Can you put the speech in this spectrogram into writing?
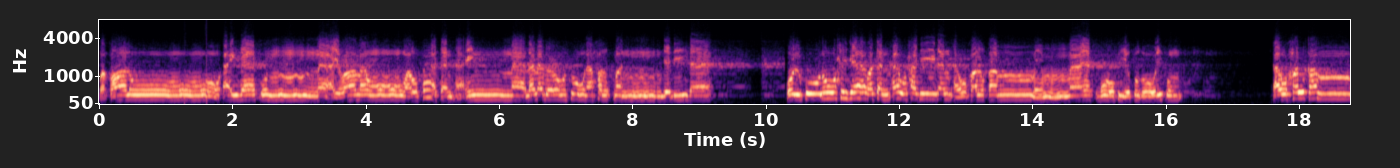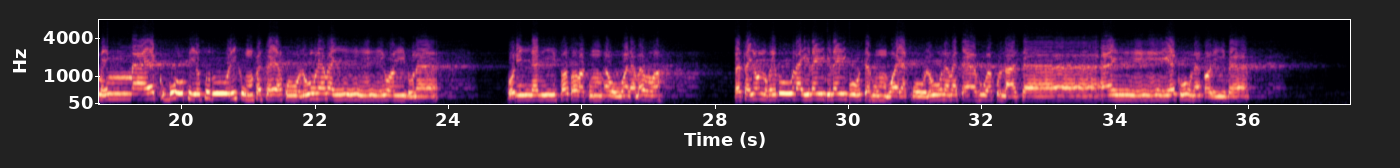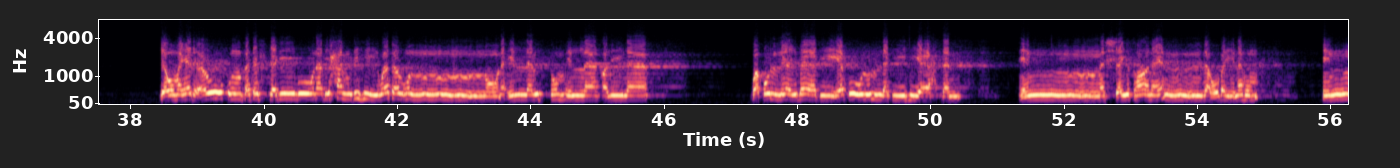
وقالوا أئذا كنا عظاما ورفاتا أئنا لمبعوثون خلقا جديدا قل كونوا حجارة أو حديدا أو خلقا مما يكبر في صدوركم أو خلقا مما يكبر في صدوركم فسيقولون من يعيدنا قل الذي فطركم أول مرة فسينغضون إليه ليبوسهم ويقولون متى هو قل عسى أن يكون قريبا. يوم يدعوكم فتستجيبون بحمده وتظنون إن لبثتم إلا قليلا. وقل لعبادي يقولوا التي هي أحسن. إن الشيطان ينزغ بينهم. إن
